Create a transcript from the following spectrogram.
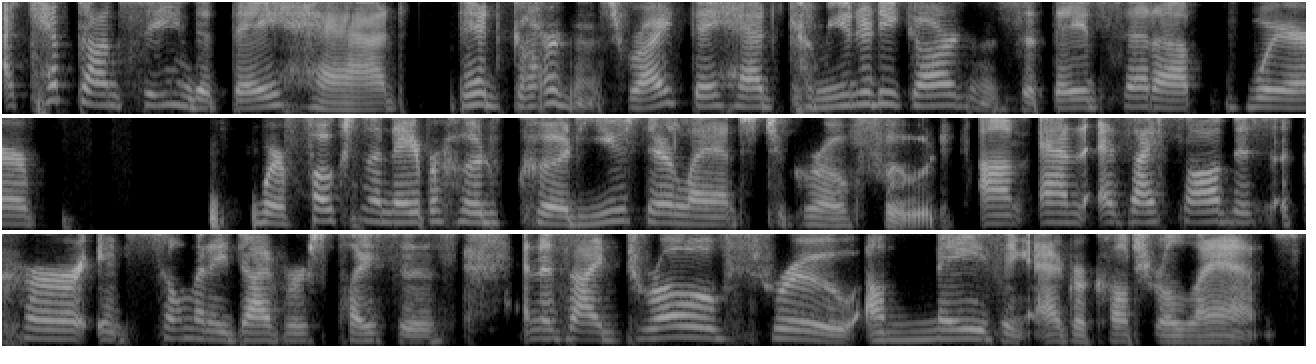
i kept on seeing that they had they had gardens right? They had community gardens that they had set up where where folks in the neighborhood could use their land to grow food. Um, and as I saw this occur in so many diverse places, and as I drove through amazing agricultural lands,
